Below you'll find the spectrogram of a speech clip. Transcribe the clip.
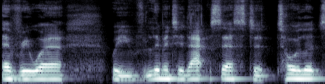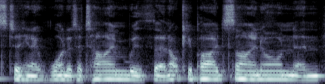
everywhere. We've limited access to toilets to you know one at a time with an occupied sign on and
